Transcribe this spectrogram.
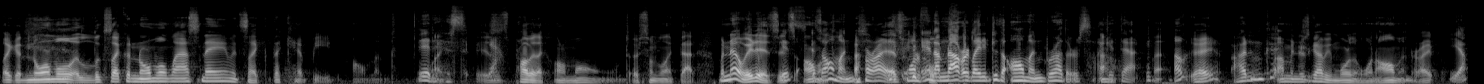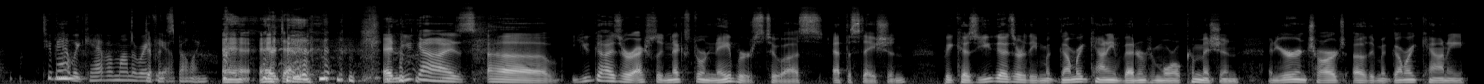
like a normal, it looks like a normal last name. It's like that can't be almond. It like, is. It's probably like almond or something like that. But no, it is. It's, It's, almond. it's almond. All right, that's wonderful. and I'm not related to the Allman brothers. I get that. Uh, okay. I, didn't- I mean, there's got to be more than one almond, right? Yeah. Too bad we can't have them on the radio. Different spelling. and, and, and you guys, uh, you guys are actually next door neighbors to us at the station because you guys are the Montgomery County Veterans Memorial Commission, and you're in charge of the Montgomery County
